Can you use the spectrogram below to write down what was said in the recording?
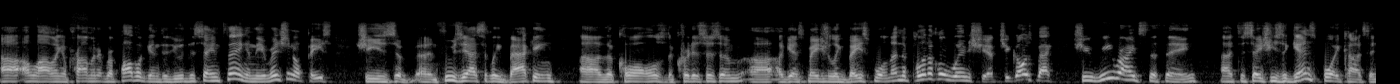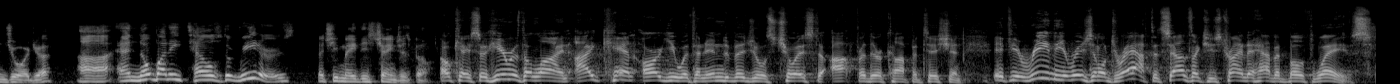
uh, allowing a prominent Republican to do the same thing. In the original piece, she's uh, enthusiastically backing uh, the calls, the criticism uh, against Major League Baseball. And then the political wind shift. She goes back, she rewrites the thing uh, to say she's against boycotts in Georgia. Uh, and nobody tells the readers that she made these changes, Bill. Okay, so here is the line. I can't argue with an individual's choice to opt for their competition. If you read the original draft, it sounds like she's trying to have it both ways.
